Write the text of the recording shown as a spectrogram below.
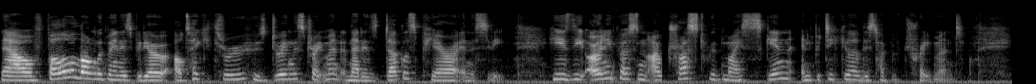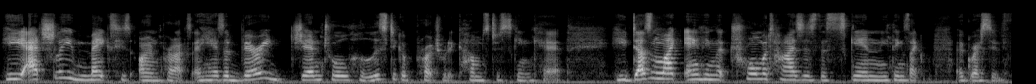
Now follow along with me in this video, I'll take you through who's doing this treatment and that is Douglas Piera in the city. He is the only person I trust with my skin, in particular this type of treatment. He actually makes his own products and he has a very gentle, holistic approach when it comes to skincare. He doesn't like anything that traumatizes the skin, things like aggressive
